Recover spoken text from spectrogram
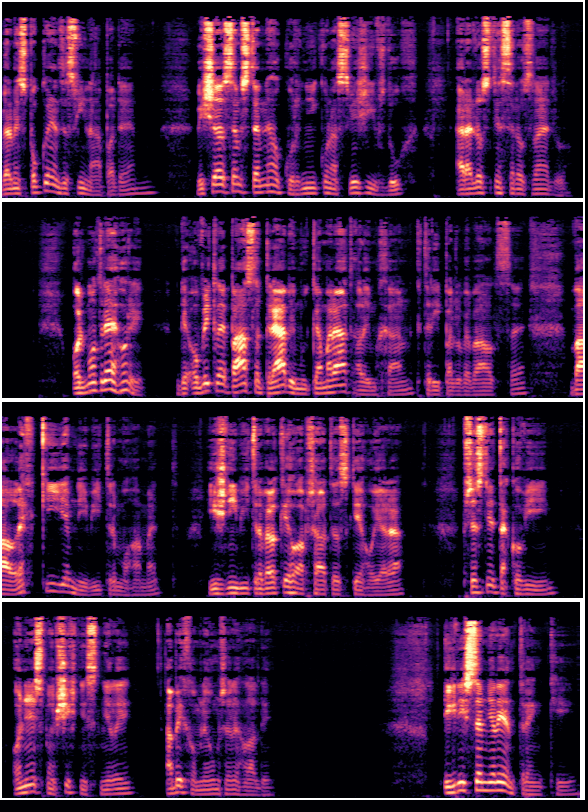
Velmi spokojen se svým nápadem, vyšel jsem z temného kurníku na svěží vzduch a radostně se rozhlédl. Od Modré hory, kde obvykle pásl krávy můj kamarád Alim Khan, který padl ve válce, vál lehký jemný vítr Mohamed, jižní vítr velkého a přátelského jara, přesně takový, o něj jsme všichni snili, abychom neumřeli hlady. I když jsem měl jen trenky,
